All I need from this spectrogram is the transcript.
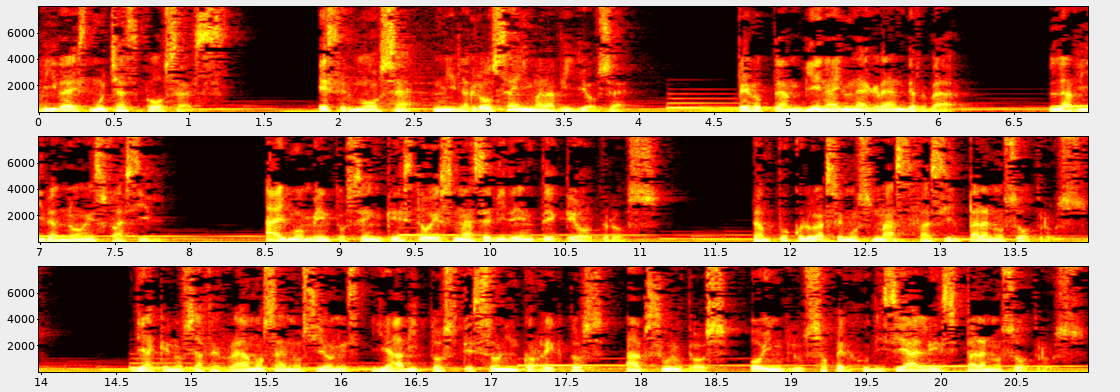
vida es muchas cosas. Es hermosa, milagrosa y maravillosa. Pero también hay una gran verdad. La vida no es fácil. Hay momentos en que esto es más evidente que otros. Tampoco lo hacemos más fácil para nosotros. Ya que nos aferramos a nociones y hábitos que son incorrectos, absurdos, o incluso perjudiciales para nosotros.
